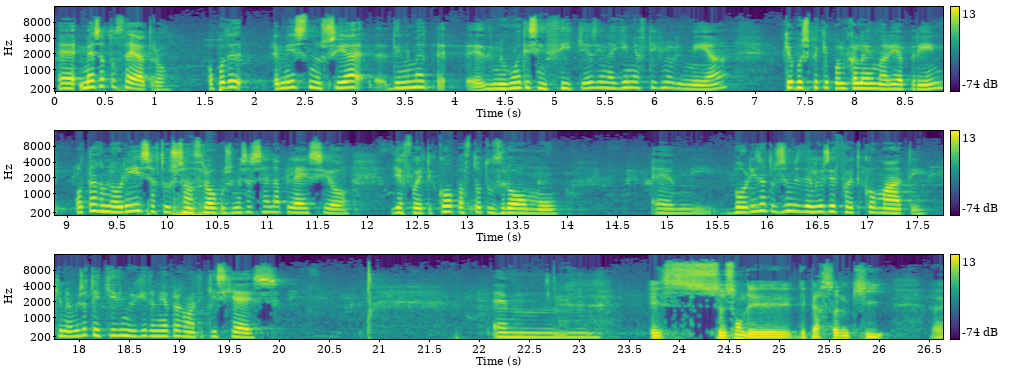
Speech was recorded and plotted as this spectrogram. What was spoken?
ε, μέσα από το θέατρο. Οπότε εμείς στην ουσία δίνουμε, δημιουργούμε τις συνθήκες για να γίνει αυτή η γνωριμία και όπως είπε και πολύ καλά η Μαρία πριν, όταν γνωρίζεις αυτούς τους ανθρώπους μέσα σε ένα πλαίσιο διαφορετικό από αυτό του δρόμου, ε, μπορείς να το ζεις με τελείως διαφορετικό μάτι. Και νομίζω ότι εκεί δημιουργείται μια πραγματική σχέση. Ε, Et ce sont des, des personnes qui... Euh...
